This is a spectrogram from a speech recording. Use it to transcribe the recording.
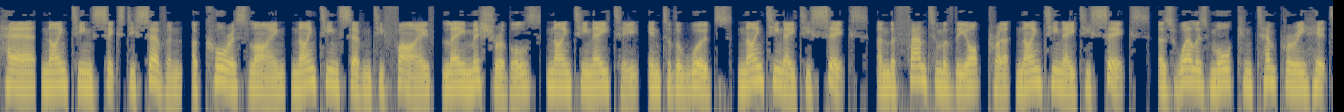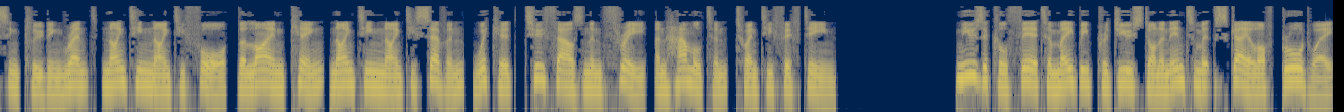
Hair 1967, A Chorus Line 1975, Les Miserables 1980, Into the Woods 1986, and The Phantom of the Opera 1986, as well as more contemporary hits including Rent 1994, The Lion King 1997, Wicked 2000 2003, and Hamilton 2015. Musical theatre may be produced on an intimate scale off-Broadway,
